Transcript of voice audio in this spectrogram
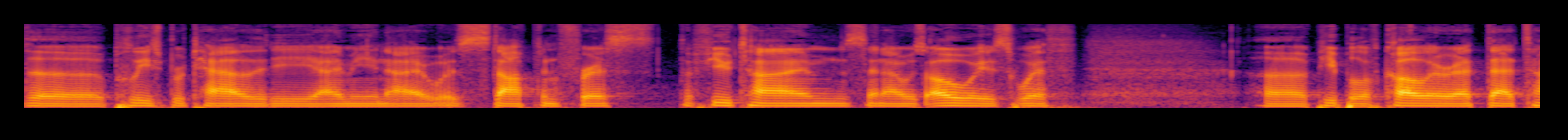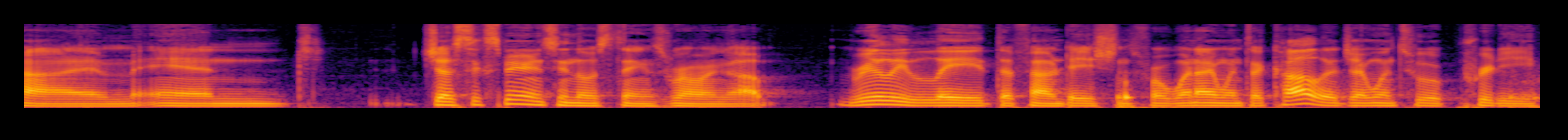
the police brutality. I mean, I was stopped and frisked a few times, and I was always with uh, people of color at that time. And just experiencing those things growing up really laid the foundations for when I went to college. I went to a pretty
